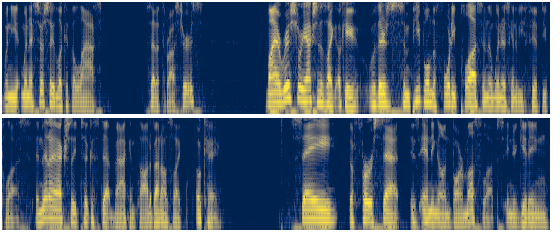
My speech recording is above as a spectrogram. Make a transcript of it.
When you when I especially look at the last set of thrusters, my initial reaction is like, okay, well, there's some people in the 40 plus, and the winner's going to be 50 plus. And then I actually took a step back and thought about it. I was like, okay, say the first set is ending on bar muscle ups, and you're getting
